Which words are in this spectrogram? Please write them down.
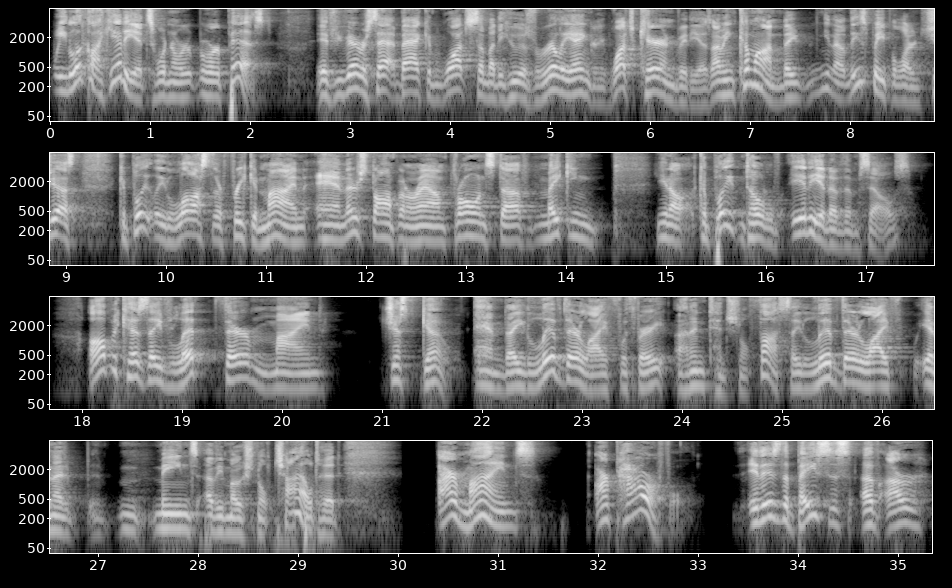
we look like idiots when we're, we're pissed. If you've ever sat back and watched somebody who is really angry, watch Karen videos. I mean, come on. They, you know, these people are just completely lost their freaking mind and they're stomping around, throwing stuff, making, you know, complete and total idiot of themselves all because they've let their mind just go. And they live their life with very unintentional thoughts. They live their life in a means of emotional childhood. Our minds are powerful. It is the basis of our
